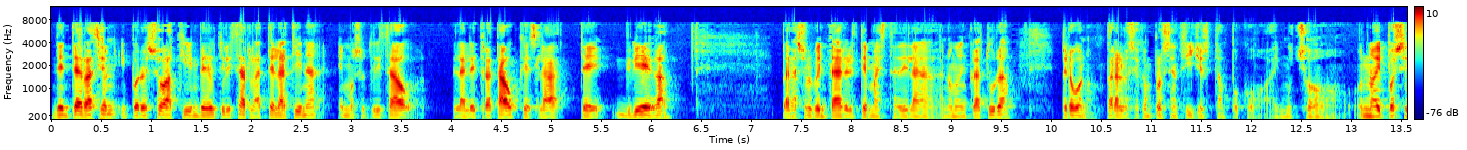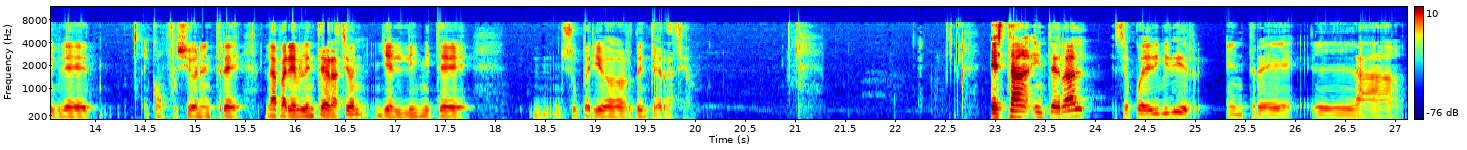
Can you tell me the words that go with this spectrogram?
de integración y por eso aquí en vez de utilizar la T latina hemos utilizado la letra tau que es la T griega para solventar el tema este de la nomenclatura pero bueno, para los ejemplos sencillos tampoco hay mucho, no hay posible confusión entre la variable de integración y el límite superior de integración. Esta integral se puede dividir entre la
